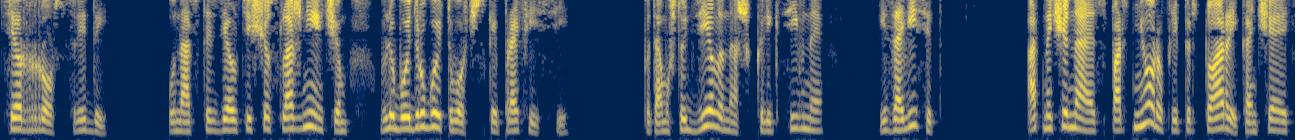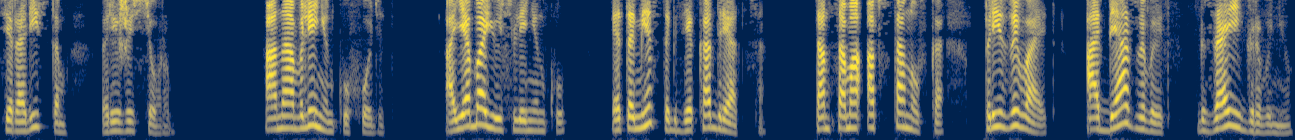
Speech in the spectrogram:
террор среды? У нас это сделать еще сложнее, чем в любой другой творческой профессии потому что дело наше коллективное и зависит от начиная с партнеров репертуара и кончая террористом, режиссером. Она в Ленинку ходит, а я боюсь Ленинку. Это место, где кадрятся. Там сама обстановка призывает, обязывает к заигрыванию.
